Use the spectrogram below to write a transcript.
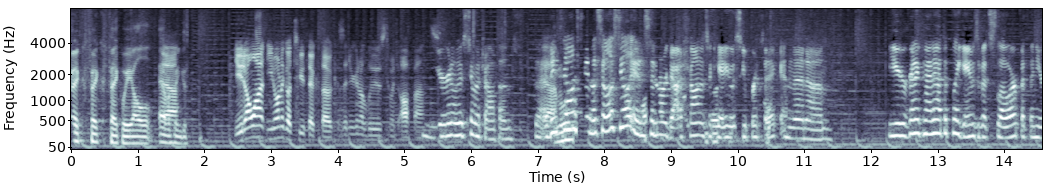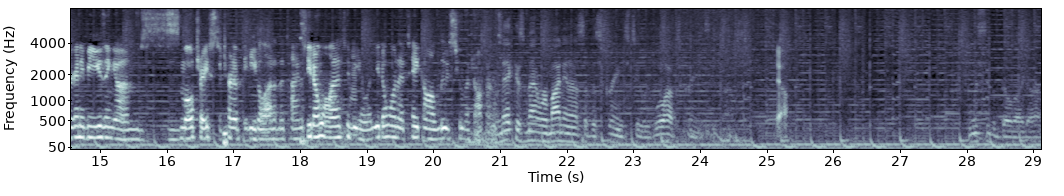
thick, thick, thick. We all Yeah. everything is. you don't want you don't want to go too thick though, because then you're gonna lose too much offense. You're gonna lose too much offense. I Yeah. think I'm a- Celesteela, Celesteela and Incineroar Gastron is okay to go super thick, and then um, you're gonna kind of have to play games a bit slower, but then you're gonna be using um Moltres to turn up the heat a lot of the time. So you don't want it to be you don't want to take on lose too much offense. Nick is meant reminding us of the screens too. We will have screens sometimes. Yeah. Let me see the build I got.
